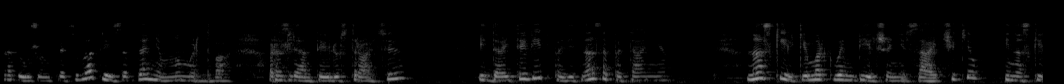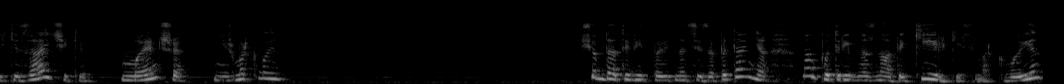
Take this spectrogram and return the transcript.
Продовжуємо працювати із завданням номер 2 Розгляньте ілюстрацію і дайте відповідь на запитання. Наскільки морквин більше, ніж зайчиків, і наскільки зайчиків менше, ніж морквин? Щоб дати відповідь на ці запитання, нам потрібно знати кількість морквин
